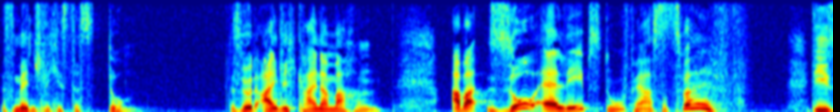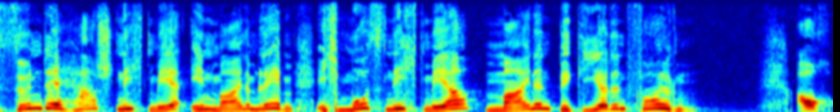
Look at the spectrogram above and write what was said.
Das menschlich ist das dumm. Das würde eigentlich keiner machen. Aber so erlebst du Vers 12. Die Sünde herrscht nicht mehr in meinem Leben. Ich muss nicht mehr meinen Begierden folgen. Auch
